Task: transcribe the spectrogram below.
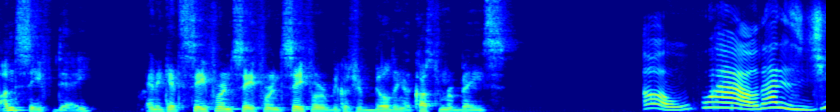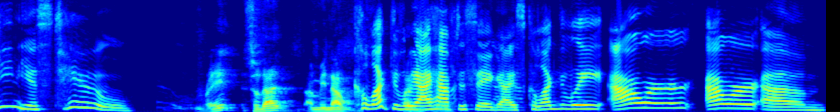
unsafe day." And it gets safer and safer and safer because you're building a customer base Oh, wow, that is genius too. Right? So that I mean that Collectively, I, I have to say, guys, collectively, our our um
